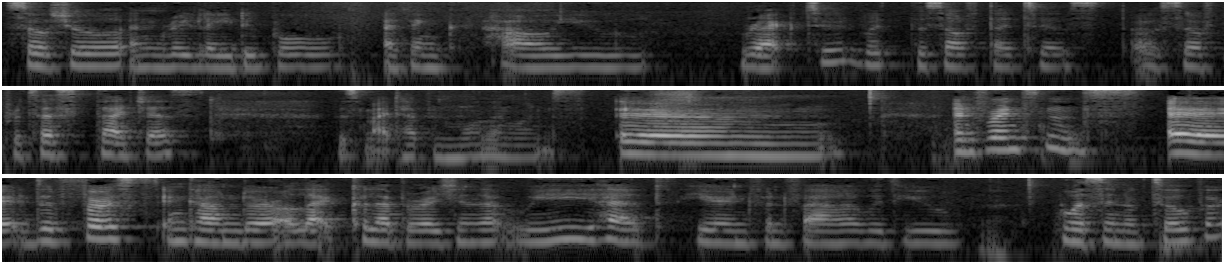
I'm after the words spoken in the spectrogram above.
social and relatable. I think how you react to it with the self digest or self protest digest. This might happen more than once. Um, and for instance, uh, the first encounter or like collaboration that we had here in Fanfare with you was in October,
